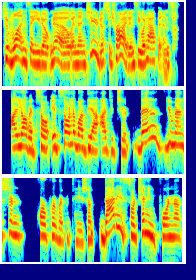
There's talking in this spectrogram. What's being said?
to one, say you don't know, and then two, just to try it and see what happens. I love it. So, it's all about the attitude. Then you mentioned corporate reputation. That is such an important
